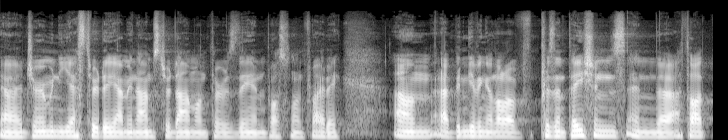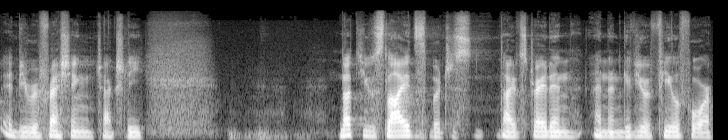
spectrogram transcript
uh, Germany yesterday. I'm in Amsterdam on Thursday and Brussels on Friday. Um, and I've been giving a lot of presentations, and uh, I thought it'd be refreshing to actually not use slides, but just dive straight in and then give you a feel for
